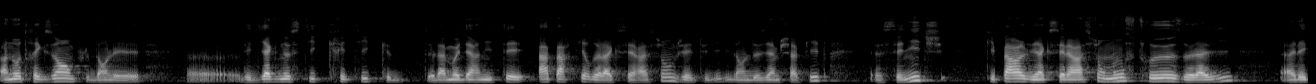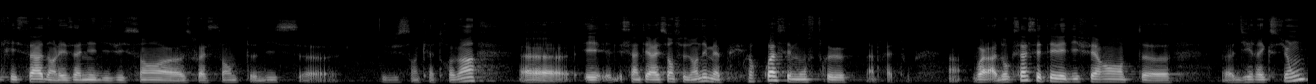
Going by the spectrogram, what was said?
un autre exemple dans les, les diagnostics critiques de la modernité à partir de l'accélération que j'ai étudié dans le deuxième chapitre, c'est Nietzsche qui parle d'une accélération monstrueuse de la vie. Elle écrit ça dans les années 1870, 1880. Euh, euh, et c'est intéressant de se demander, mais pourquoi c'est monstrueux après tout hein Voilà, donc ça, c'était les différentes euh, directions.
